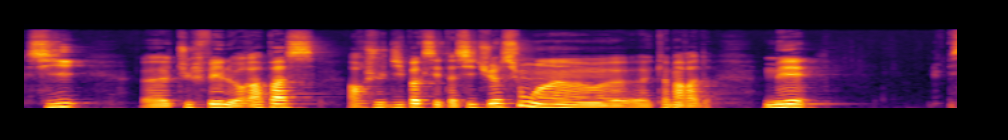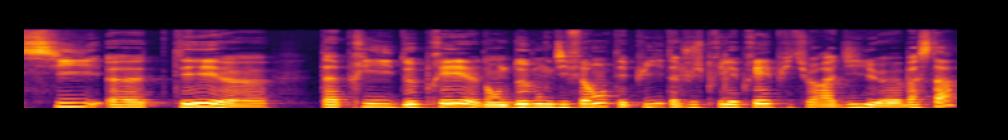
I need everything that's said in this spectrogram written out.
Si euh, tu fais le rapace, alors je ne dis pas que c'est ta situation, hein, euh, camarade, mais si euh, tu as pris deux prêts dans deux banques différentes et puis tu as juste pris les prêts et puis tu leur as dit basta,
